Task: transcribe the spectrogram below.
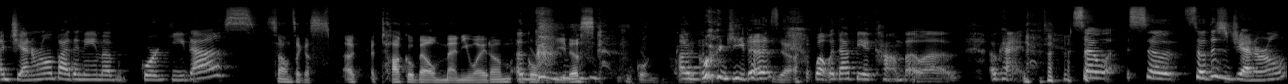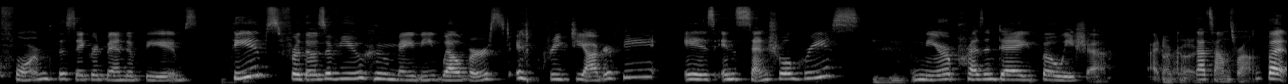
a general by the name of Gorgidas, Sounds like a a Taco Bell menu item, a A- gorgitas. a Gorgidas, Yeah. what would that be a combo of? Okay. so so so this general formed the sacred band of thebes thebes for those of you who may be well versed in greek geography is in central greece Mhm. near present day boeotia i don't know that sounds wrong but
